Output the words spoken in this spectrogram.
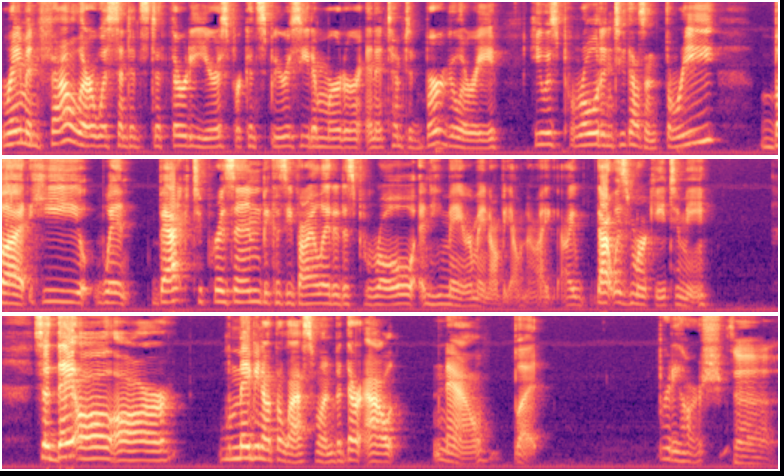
Raymond Fowler was sentenced to 30 years for conspiracy to murder and attempted burglary. He was paroled in 2003, but he went back to prison because he violated his parole and he may or may not be out now. I, I that was murky to me. So they all are maybe not the last one, but they're out now, but pretty harsh. The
